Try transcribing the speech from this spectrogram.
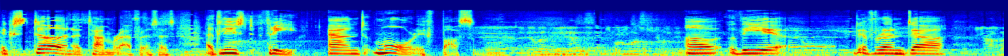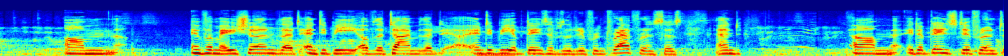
external time references, at least three, and more if possible. Uh, the different uh, um, information that NTP of the time that NTP obtains of the different references and um, it obtains different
